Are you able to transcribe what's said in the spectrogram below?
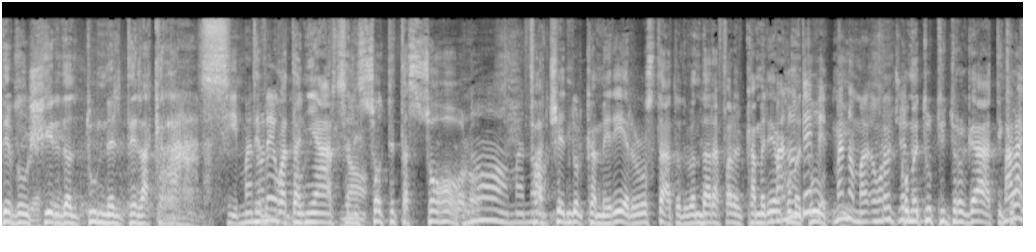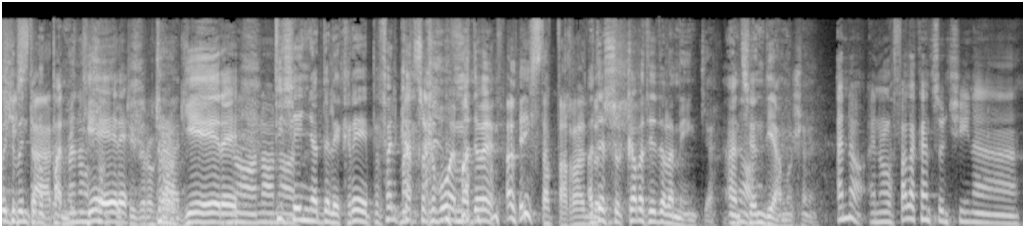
deve uscire dal tunnel della crana. Sì, ma deve non è un guadagnarsi no. le soldi da solo. No, ma no. Facendo il cameriere. Lo Stato deve andare a fare il cameriere Ma come deve- tutti. ma no, ma è un ragion- come tutti i drogati Ma che poi diventano stare, ma panettiere, droghiere, No, no, no, legna delle crepe, fai il cazzo che vuoi, ma deve... Ma lei sta parlando... Adesso cavati dalla minchia, anzi No. andiamocene. Ah no, e non la fa la canzoncina...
